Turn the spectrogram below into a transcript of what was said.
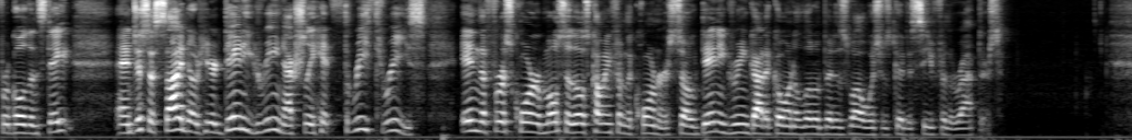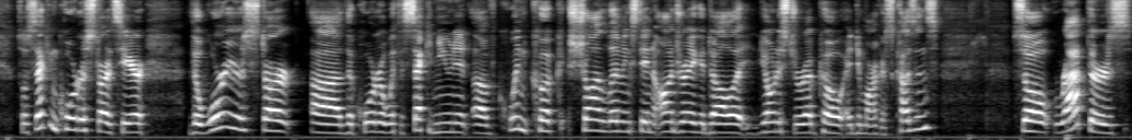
for Golden State. And just a side note here, Danny Green actually hit three threes in the first quarter, most of those coming from the corner. So Danny Green got it going a little bit as well, which was good to see for the Raptors. So second quarter starts here. The Warriors start uh, the quarter with a second unit of Quinn Cook, Shaun Livingston, Andre Iguodala, Jonas Jerebko, and DeMarcus Cousins. So Raptors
